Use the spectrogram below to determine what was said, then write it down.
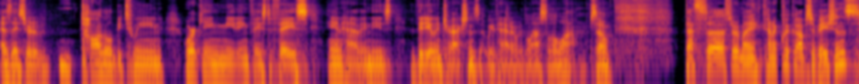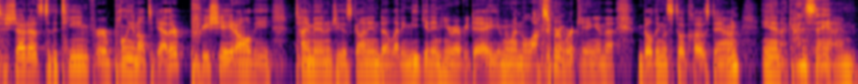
as they sort of toggle between working, meeting face to face, and having these video interactions that we've had over the last little while. So that's uh, sort of my kind of quick observations. Shout outs to the team for pulling it all together. Appreciate all the time and energy that's gone into letting me get in here every day, even when the locks weren't working and the building was still closed down. And I got to say, I'm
